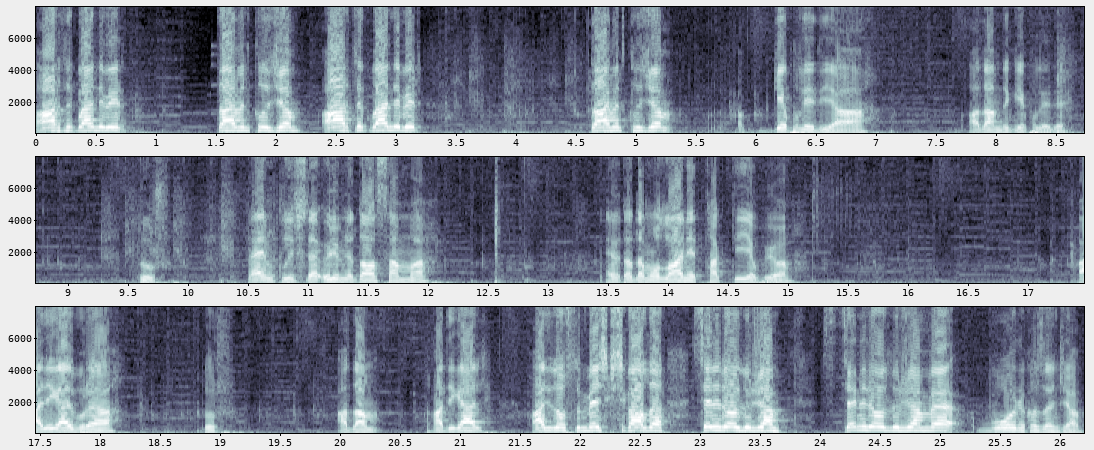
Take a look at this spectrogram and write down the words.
Artık ben de bir Diamond kılıcım. Artık ben de bir Diamond kılıcım. Gapple yedi ya. Adam da Gapple yedi. Dur. Ben kılıçla ölümle dalsam mı? Evet adam o lanet taktiği yapıyor. Hadi gel buraya. Dur. Adam hadi gel. Hadi dostum 5 kişi kaldı. Seni de öldüreceğim. Seni de öldüreceğim ve bu oyunu kazanacağım.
